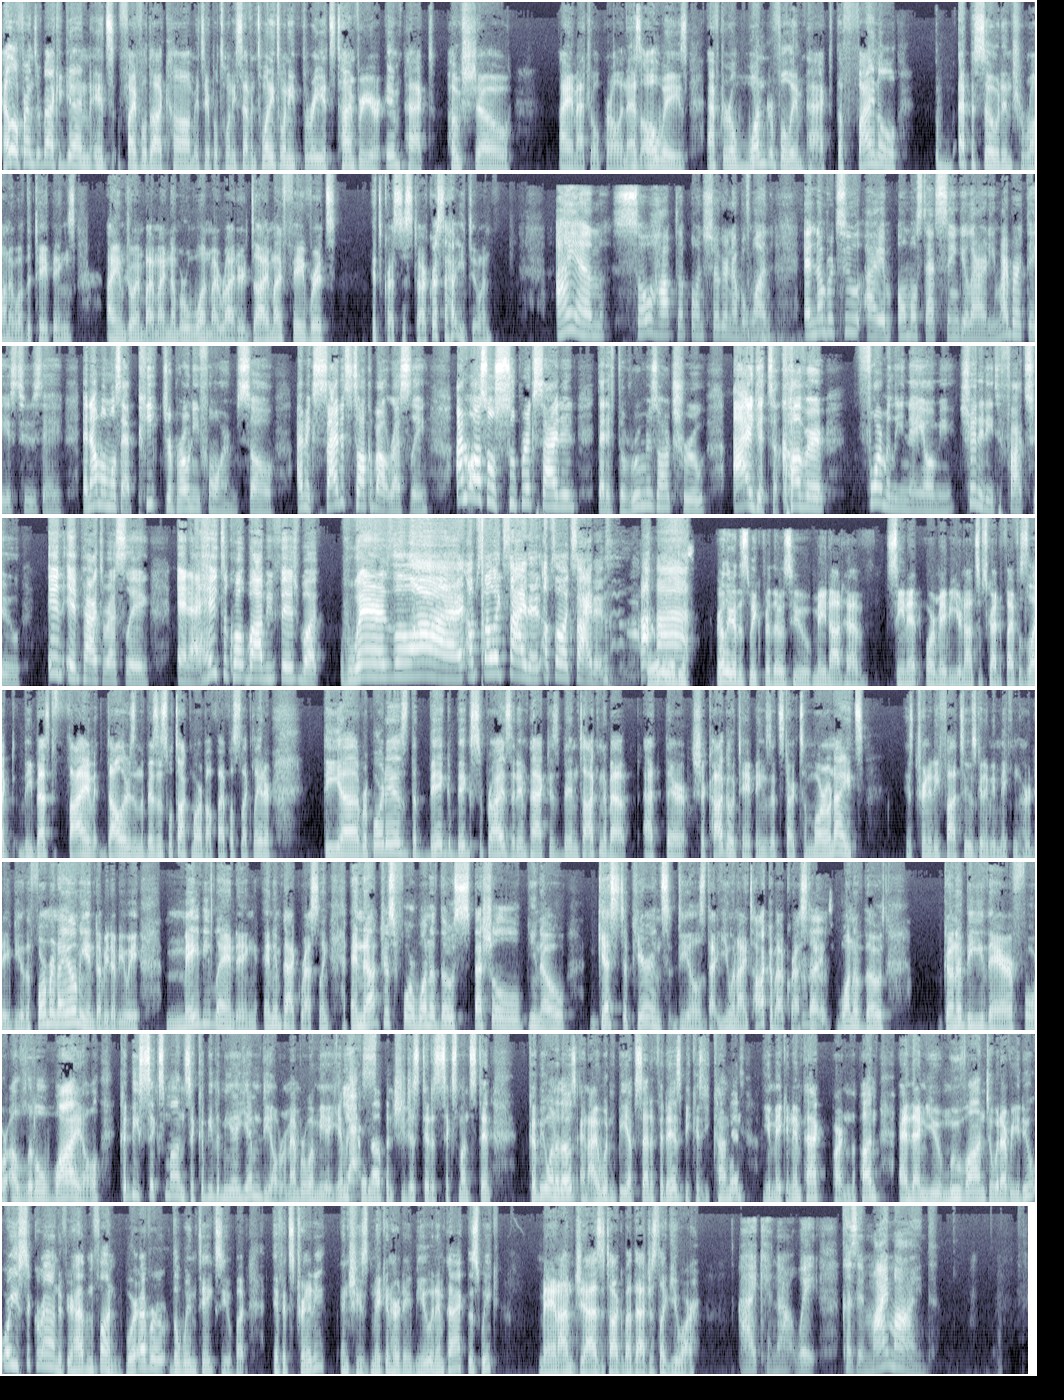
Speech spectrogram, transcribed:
Hello, friends. We're back again. It's Fightful.com. It's April 27, 2023. It's time for your Impact post show. I am Joel Pearl. And as always, after a wonderful Impact, the final episode in Toronto of the tapings, I am joined by my number one, my ride or die, my favorites. It's Cresta Starr. Cresta, how you doing? I am so hopped up on sugar, number one. And number two, I am almost at singularity. My birthday is Tuesday, and I'm almost at peak jabroni form. So I'm excited to talk about wrestling. I'm also super excited that if the rumors are true, I get to cover formerly Naomi, Trinity Fatu in Impact Wrestling. And I hate to quote Bobby Fish, but where's the lie? I'm so excited. I'm so excited. earlier, this, earlier this week, for those who may not have seen it, or maybe you're not subscribed to Fightful Select, the best five dollars in the business. We'll talk more about Fightful Select later. The uh, report is the big, big surprise that Impact has been talking about at their Chicago tapings that start tomorrow night is Trinity Fatu is going to be making her debut. The former Naomi in WWE may be landing in Impact Wrestling, and not just for one of those special, you know, guest appearance deals that you and I talk about, Cresta. Mm-hmm. It's one of those gonna be there for a little while. Could be six months. It could be the Mia Yim deal. Remember when Mia Yim yes. showed up and she just did a six month stint? Could be one of those, and I wouldn't be upset if it is because you come in, you make an impact, pardon the pun, and then you move on to whatever you do, or you stick around if you're having fun, wherever the wind takes you. But if it's Trinity and she's making her debut in Impact this week, man, I'm jazzed to talk about that just like you are. I cannot wait because in my mind,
